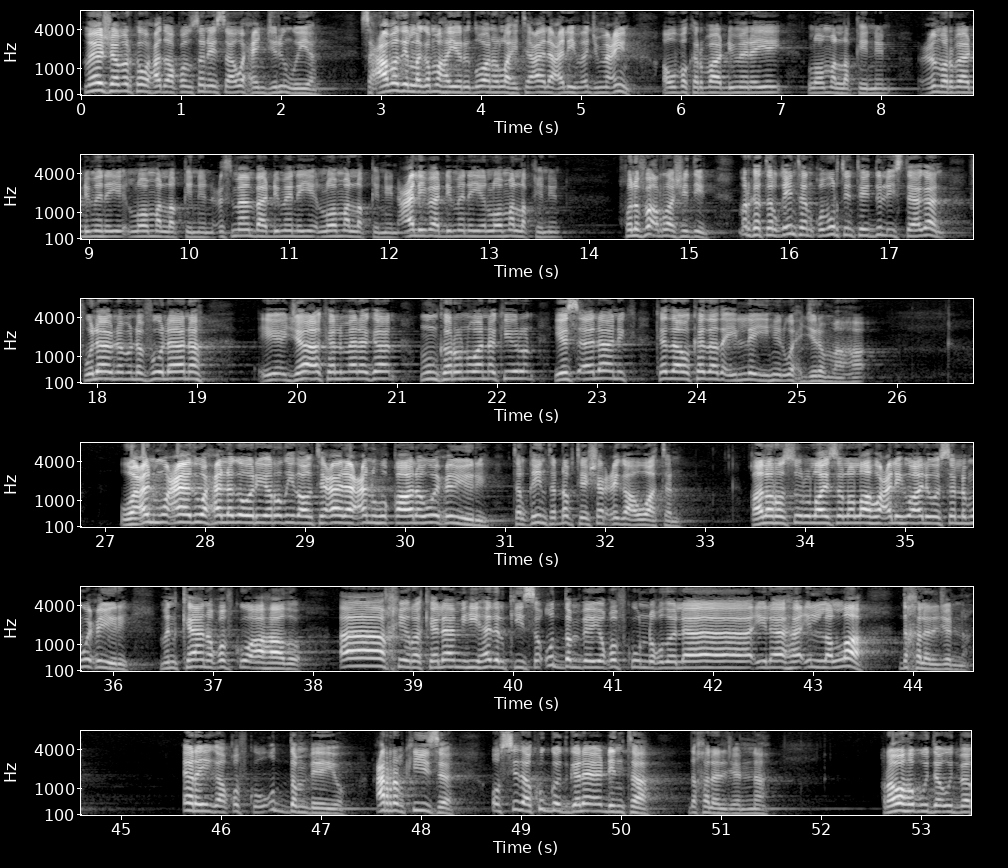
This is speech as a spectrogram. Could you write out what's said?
Meesha marka waxaad aqoonsanaysaa waxaan jirin weeyaan. Saxaabadii lagama hayo ridwaan allahi tacaala calayhim ajmaciin. Abubakar baa dhimanayey looma laqinin. Cumar baa dhimanayey looma laqinin. Cumaan baa dhimanayey looma laqinin. Cali baa dhimanayey looma laqinin. Khulafa araashidiin marka talqiintan qubuurta intay dul istaagaan fulana bna fulana jaءaka almalakan munkarun wa nakiirun yas'alaanik kada wakadaada ay leeyihiin wax jira maaha وعن mucaad waxaa laga wariyey radi allahu tacaala canhu qaala wuxuu yidhi talqiinta dhabtee sharciga ah waa tan. Qaala rasuulu llahi sal allahu alayh waalih wasalam wuxuu yidhi man kaana qofkuu ahaado aakhira kalaamihi hadalkiisa u dambeeyo qofkuu noqdo laa ilaaha ila allah dakhala aljanna. Eraygaa qofka u dambeeyo carabkiisa oo sidaa ku godgala ee dhinta dakhala aljanna. Rawaahu abu daa'uud baa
